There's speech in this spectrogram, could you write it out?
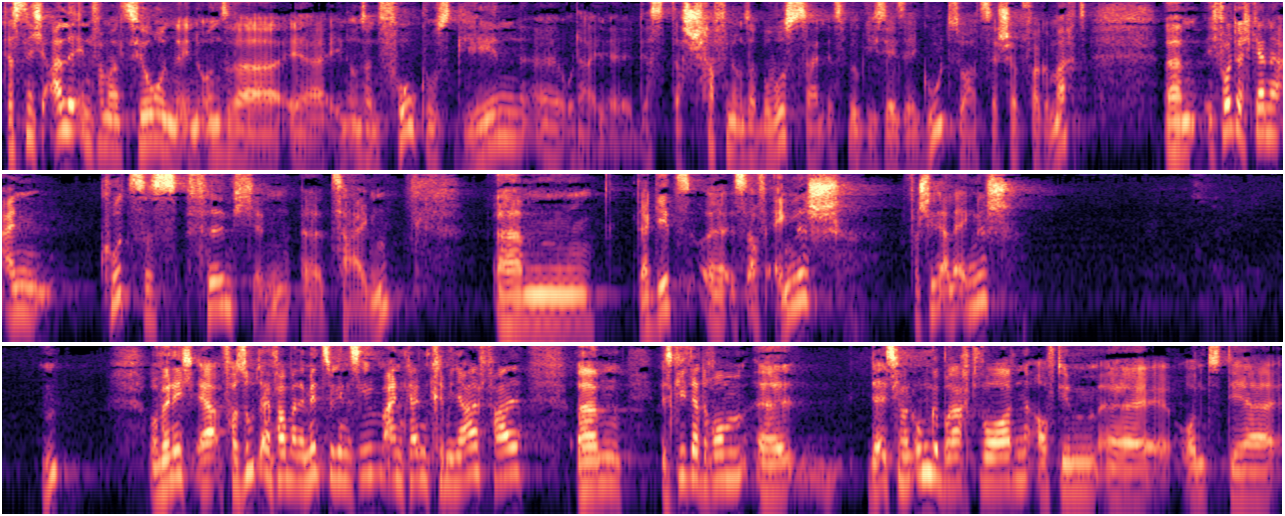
Dass nicht alle Informationen in, unserer, äh, in unseren Fokus gehen äh, oder äh, das, das Schaffen unserer Bewusstsein ist wirklich sehr, sehr gut. So hat es der Schöpfer gemacht. Ähm, ich wollte euch gerne ein kurzes Filmchen zeigen. Ähm, da geht's, ist auf Englisch. Verstehen alle Englisch? Hm? Und wenn ich, er versucht einfach mal mitzugehen, es ist eben ein kleiner Kriminalfall. Ähm, es geht darum, da ist jemand umgebracht worden auf dem, äh, und der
